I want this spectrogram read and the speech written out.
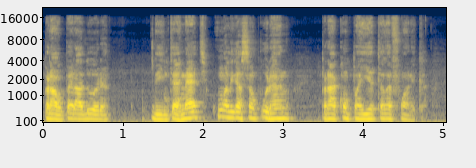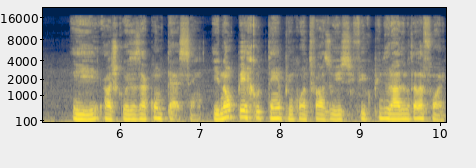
para a operadora de internet, uma ligação por ano para a companhia telefônica e as coisas acontecem. E não perco tempo enquanto faço isso e fico pendurado no telefone.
